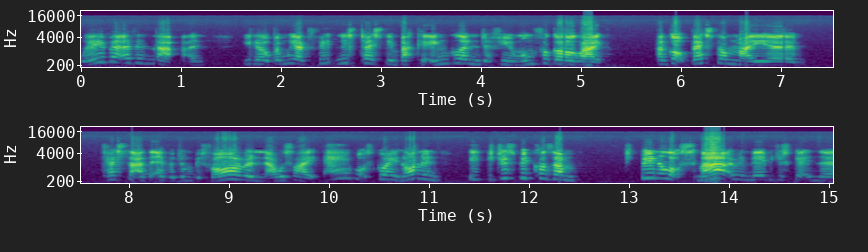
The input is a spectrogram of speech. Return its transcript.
way better than that. And you know, when we had fitness testing back at England a few months ago, like I got best on my uh, test that I'd ever done before, and I was like, hey, what's going on? And it's just because I'm just being a lot smarter and maybe just getting the,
